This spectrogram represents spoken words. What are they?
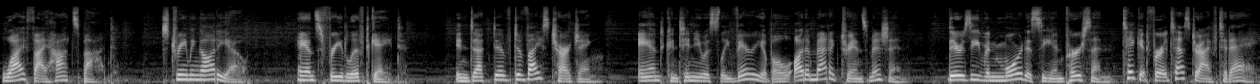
Wi Fi hotspot, streaming audio, hands free liftgate, inductive device charging, and continuously variable automatic transmission. There's even more to see in person. Take it for a test drive today.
